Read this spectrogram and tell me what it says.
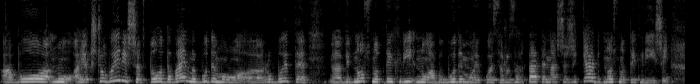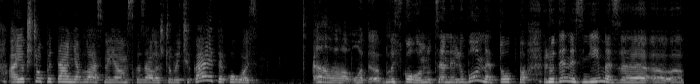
Або, ну, а якщо вирішив, то давай ми будемо е, робити відносно тих ну, або будемо якось розгортати наше життя відносно тих рішень. А якщо питання, власне, я вам сказала, що ви чекаєте когось. Е, От е, близького, ну це не любовне, тобто людина зніме з е,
